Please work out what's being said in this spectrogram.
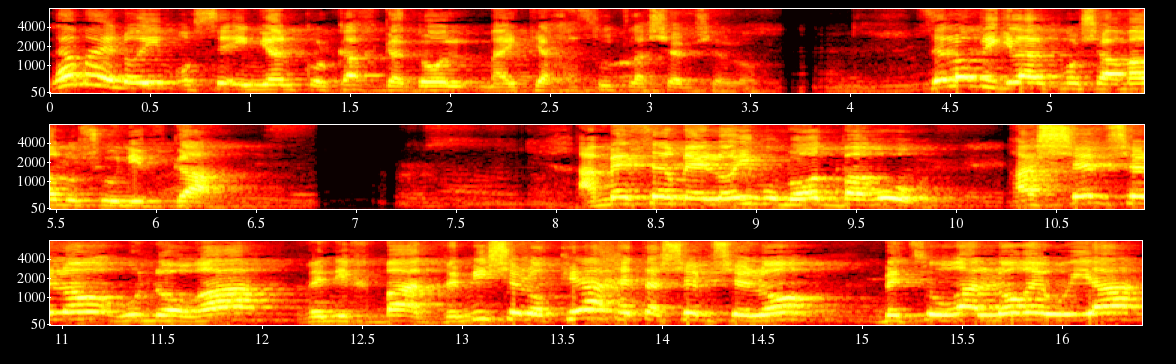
למה אלוהים עושה עניין כל כך גדול מההתייחסות לשם שלו? זה לא בגלל, כמו שאמרנו, שהוא נפגע. המסר מאלוהים הוא מאוד ברור. השם שלו הוא נורא ונכבד, ומי שלוקח את השם שלו בצורה לא ראויה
